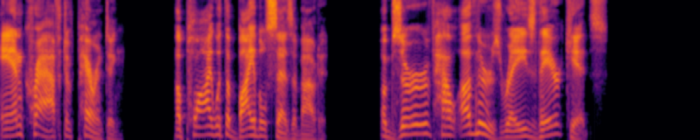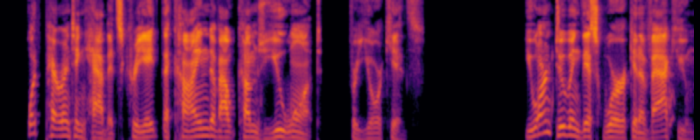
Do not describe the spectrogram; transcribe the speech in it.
and craft of parenting. Apply what the Bible says about it. Observe how others raise their kids. What parenting habits create the kind of outcomes you want for your kids. You aren't doing this work in a vacuum.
